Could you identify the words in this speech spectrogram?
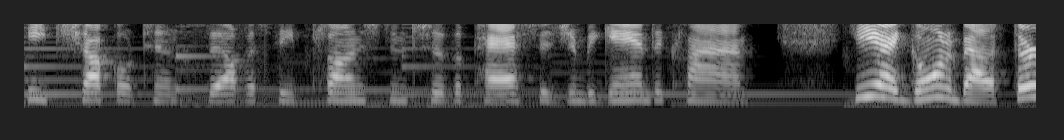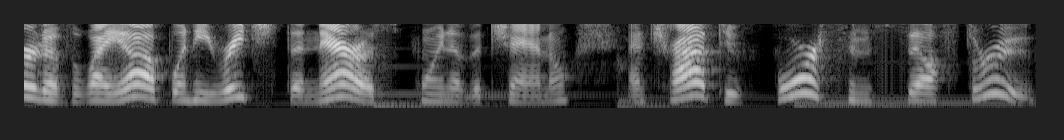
He chuckled to himself as he plunged into the passage and began to climb. He had gone about a third of the way up when he reached the narrowest point of the channel and tried to force himself through,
